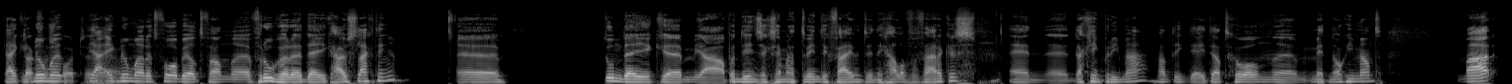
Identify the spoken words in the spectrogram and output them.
Kijk, ik noem, het, ja, ik noem maar het voorbeeld van vroeger deed ik huisslachtingen. Toen deed ik um, ja, op een dinsdag zeg maar 20, 25 halve varkens. En uh, dat ging prima, want ik deed dat gewoon uh, met nog iemand. Maar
